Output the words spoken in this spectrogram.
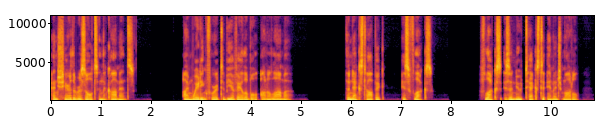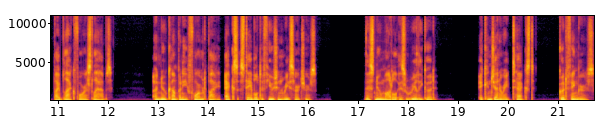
and share the results in the comments. I'm waiting for it to be available on Ollama. The next topic is Flux. Flux is a new text-to-image model by Black Forest Labs, a new company formed by ex-Stable Diffusion researchers. This new model is really good. It can generate text, good fingers,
